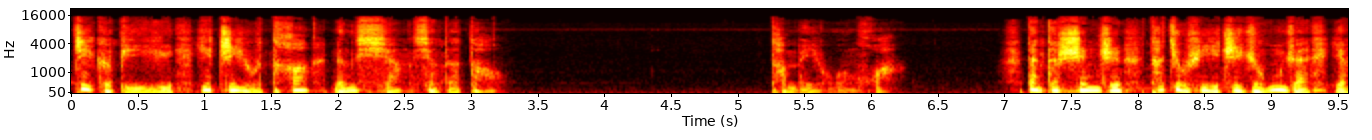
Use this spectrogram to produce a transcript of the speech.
这个比喻也只有他能想象得到。他没有文化，但他深知他就是一只永远也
